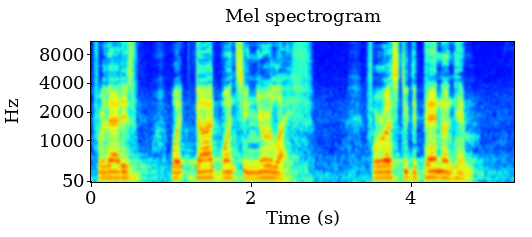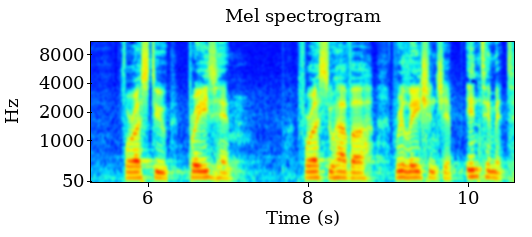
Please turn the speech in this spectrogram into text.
for that is what God wants in your life for us to depend on Him, for us to praise Him, for us to have a relationship, intimate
